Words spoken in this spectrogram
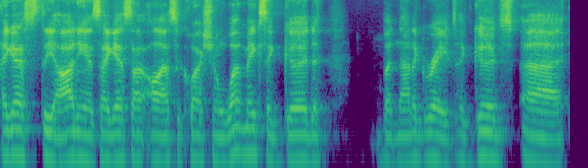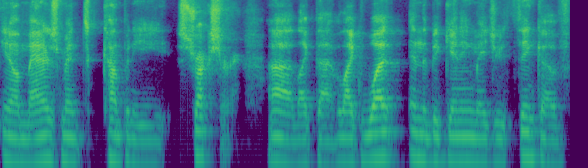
I guess the audience, I guess I'll ask a question: What makes a good, but not a great, a good, uh, you know, management company structure uh, like that? Like, what in the beginning made you think of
